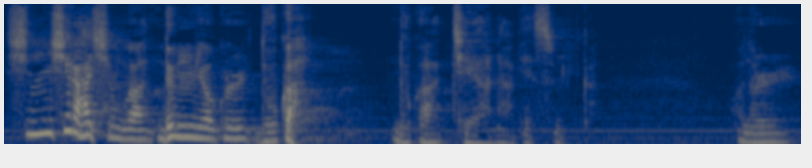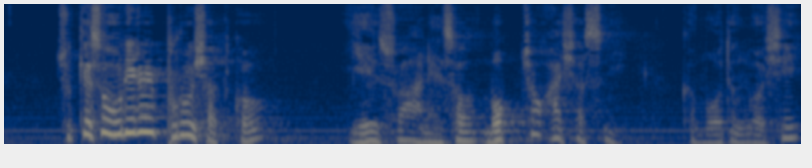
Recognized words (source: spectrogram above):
신실하심과 능력을 누가, 누가 제한하겠습니까? 오늘 주께서 우리를 부르셨고 예수 안에서 목적하셨으니 그 모든 것이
